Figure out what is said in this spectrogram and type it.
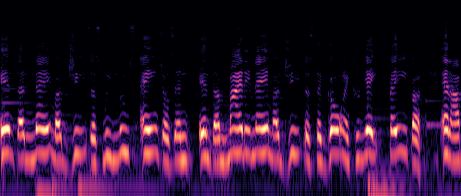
In the name of Jesus, we loose angels and in the mighty name of Jesus to go and create favor in our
